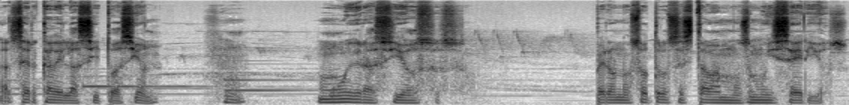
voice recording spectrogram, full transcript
acerca de la situación. Hmm, muy graciosos. Pero nosotros estábamos muy serios.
